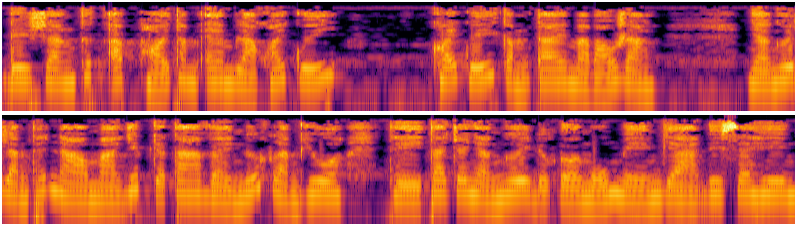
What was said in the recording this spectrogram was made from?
đi sang thích ấp hỏi thăm em là khoái quý. Khoái quý cầm tay mà bảo rằng, nhà ngươi làm thế nào mà giúp cho ta về nước làm vua, thì ta cho nhà ngươi được đội mũ miệng và đi xe hiên,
